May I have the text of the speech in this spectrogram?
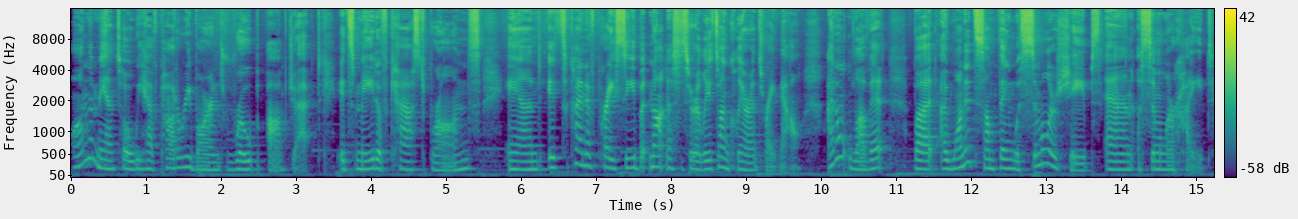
On the mantle, we have Pottery Barn's rope object. It's made of cast bronze and it's kind of pricey, but not necessarily. It's on clearance right now. I don't love it, but I wanted something with similar shapes and a similar height.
